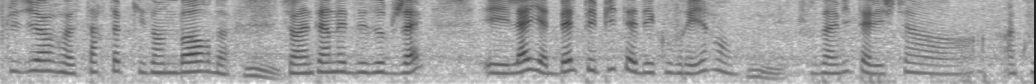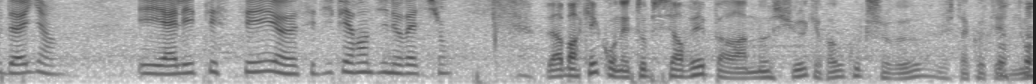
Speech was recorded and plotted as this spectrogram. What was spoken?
plusieurs startups qu'ils onboardent Hmm, sur Internet des objets. Et là, il y a de belles pépites à découvrir. hmm. Je vous invite à aller jeter un, un coup d'œil et aller tester euh, ces différentes innovations. Vous avez remarqué qu'on est observé par un monsieur qui n'a pas beaucoup de cheveux, juste à côté de nous,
